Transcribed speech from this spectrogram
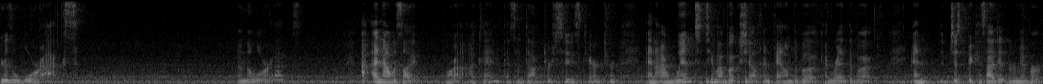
You're the Lorax. And the Lorax. And I was like, Okay, that's a Dr. Seuss character. And I went to my bookshelf and found the book and read the book. And just because I didn't remember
